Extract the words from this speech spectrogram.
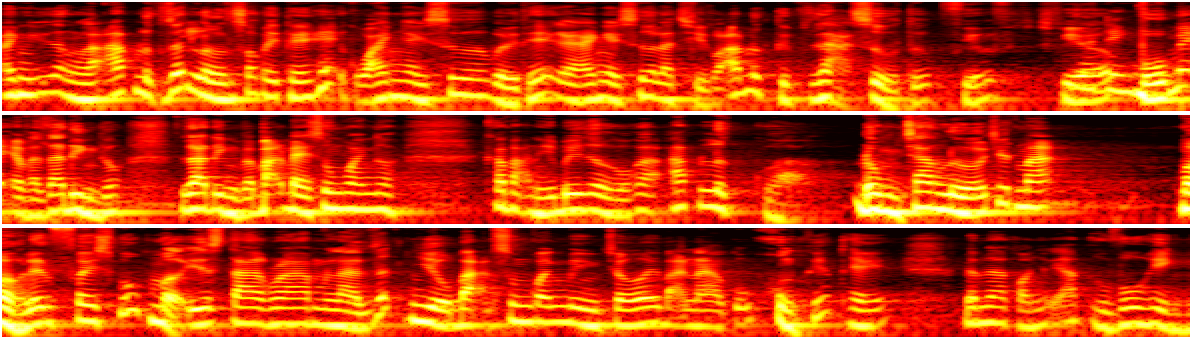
Anh nghĩ rằng là áp lực rất lớn so với thế hệ của anh ngày xưa bởi thế hệ của anh ngày xưa là chỉ có áp lực từ giả sử từ phía phía bố mẹ và gia đình thôi. Gia đình và bạn bè xung quanh thôi. Các bạn ý bây giờ có cả áp lực của đồng trang lứa trên mạng. Mở lên Facebook, mở Instagram là rất nhiều bạn xung quanh mình. Trời ơi bạn nào cũng khủng khiếp thế. Đâm ra có những áp lực vô hình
